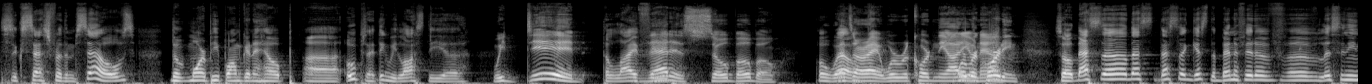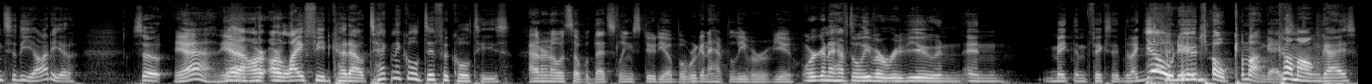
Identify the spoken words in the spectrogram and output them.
success for themselves, the more people I'm going to help. Uh, oops, I think we lost the. Uh, We did. the live That feed. is so bobo. oh well That's all right. We're recording the audio we're now. recording so that's uh that's that's i guess the benefit of, of listening to the audio so Yeah, yeah. yeah, our, our live feed cut out technical difficulties I don't know what's up with that Sling Studio, but we're gonna have to leave a review. we're gonna have to leave a review and and make them fix it be like yo dude Yo, come on, guys. come on guys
